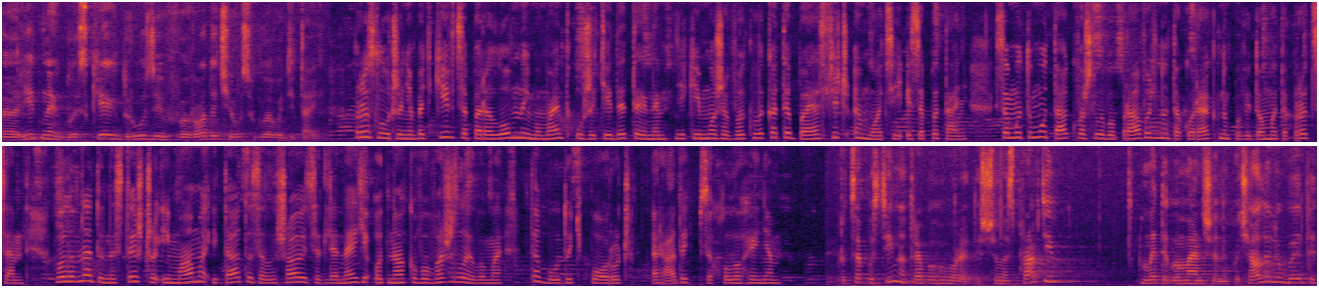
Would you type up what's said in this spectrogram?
е, рідних, близьких, друзів, родичів, особливо дітей. Розлучення батьків це переломний момент у житті дитини, який може викликати безліч емоцій і запитань. Саме тому так важливо правильно та коректно повідомити про це. Головне донести, що і мама, і тато залишаються для неї однаково важливими та будуть поруч, радить психологиня. Про це постійно треба говорити, що насправді. Ми тебе менше не почали любити.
